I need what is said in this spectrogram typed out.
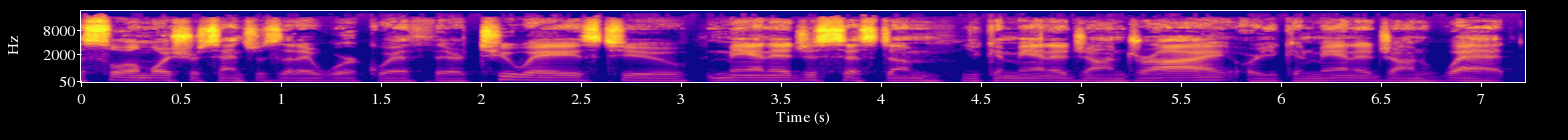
the soil moisture sensors that I work with. There are two ways to manage a system. You can manage on dry or you can manage on wet.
